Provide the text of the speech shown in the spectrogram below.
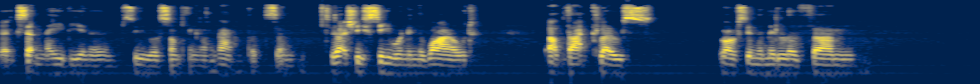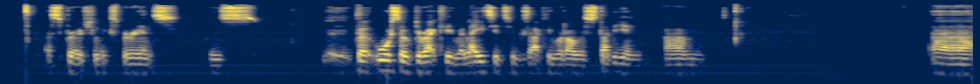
except maybe in a zoo or something like that. But um, to actually see one in the wild up that close, whilst in the middle of um, a spiritual experience, was but also directly related to exactly what I was studying. Um, uh,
